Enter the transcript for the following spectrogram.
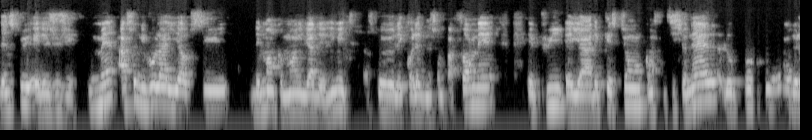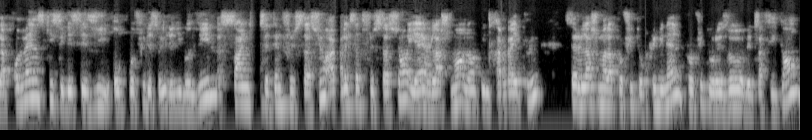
d'instruire et de juger. Mais à ce niveau-là, il y a aussi des manquements, il y a des limites parce que les collègues ne sont pas formés. Et puis, il y a des questions constitutionnelles. Le procureur de la province qui s'est dessaisi au profit de celui de Libreville sent une certaine frustration. Avec cette frustration, il y a un relâchement, donc il ne travaille plus. Ce relâchement-là profite aux criminels, profite au réseau des trafiquants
